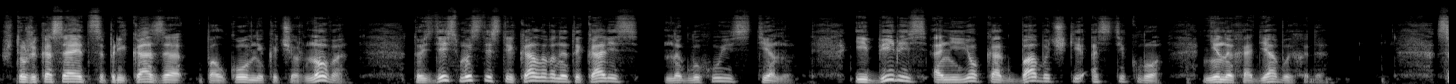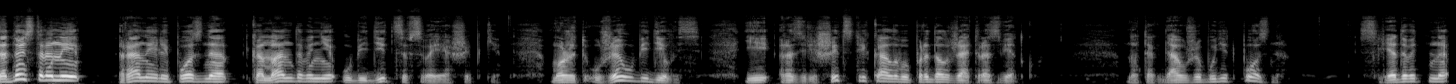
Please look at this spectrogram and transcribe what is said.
Что же касается приказа полковника Чернова, то здесь мысли Стрекалова натыкались на глухую стену и бились о нее, как бабочки о стекло, не находя выхода. С одной стороны, рано или поздно командование убедится в своей ошибке. Может, уже убедилось и разрешит Стрекалову продолжать разведку. Но тогда уже будет поздно. Следовательно,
